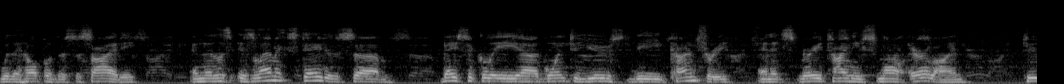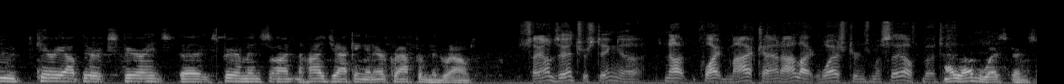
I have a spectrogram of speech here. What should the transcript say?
with the help of the society. And the Islamic State is um, basically uh, going to use the country and its very tiny, small airline to carry out their experience, uh, experiments on hijacking an aircraft from the ground. Sounds interesting. Uh, not quite my kind. I like westerns myself, but I love westerns.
